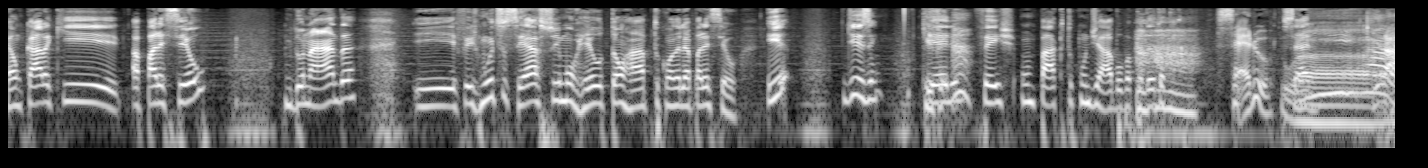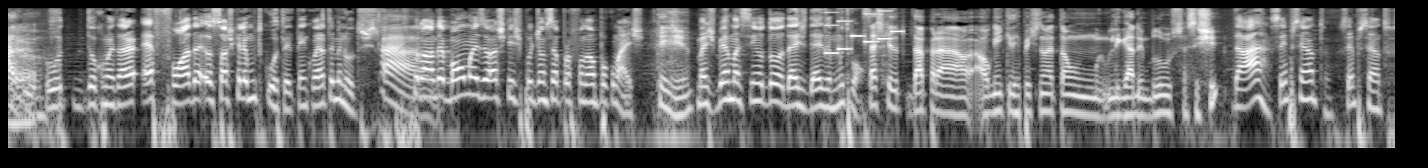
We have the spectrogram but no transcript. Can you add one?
É um cara que apareceu do nada e fez muito sucesso e morreu tão rápido quando ele apareceu. E dizem que Que fe- ele fez um pacto com o diabo pra poder tocar. Sério? Sério. Irado. O documentário é foda, eu só acho que ele é muito curto, ele tem 40 minutos. Ah. Por um lado é bom, mas eu acho que eles podiam se aprofundar um pouco mais. Entendi. Mas mesmo assim eu dou 10 de 10, é muito bom. Você acha que dá pra alguém que de repente não é tão ligado em blues assistir? Dá, 100%, 100%.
